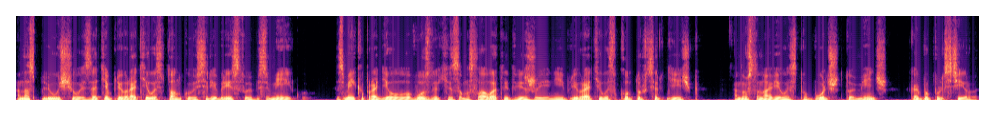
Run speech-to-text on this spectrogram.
Она сплющилась, затем превратилась в тонкую серебристую змейку. Змейка проделала в воздухе замысловатые движения и превратилась в контур сердечка. Оно становилось то больше, то меньше, как бы пульсируя.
